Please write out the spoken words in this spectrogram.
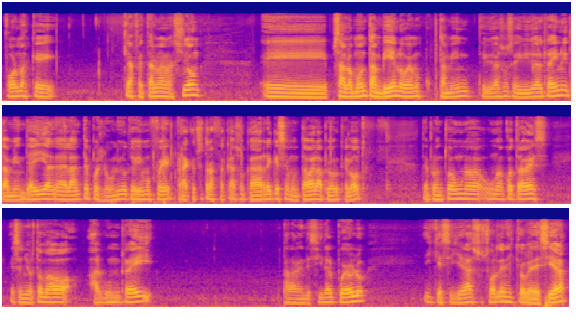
formas que, afectaron a la nación. Eh, Salomón también lo vemos, también debido a eso se dividió el reino y también de ahí en adelante pues lo único que vimos fue fracaso tras fracaso, cada rey que se montaba era peor que el otro. De pronto una, una otra vez el Señor tomaba algún rey para bendecir al pueblo y que siguiera sus órdenes y que obedeciera,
